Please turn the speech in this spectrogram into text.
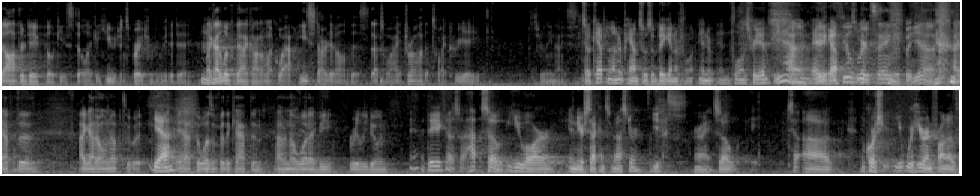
the author Dav Pilkey is still like a huge inspiration for me today. Like I look back on him I'm like, wow, he started all this. That's why I draw. That's why I create. It's really nice. So Captain Underpants was a big influ- influence for you. Yeah, There it, you go. it feels weird saying it, but yeah, I have to. I gotta own up to it. Yeah. Yeah, if it wasn't for the captain, I don't know what I'd be really doing. Yeah, there you go. So, how, so you are in your second semester. Yes. All right. So, t- uh, of course, you- we're here in front of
